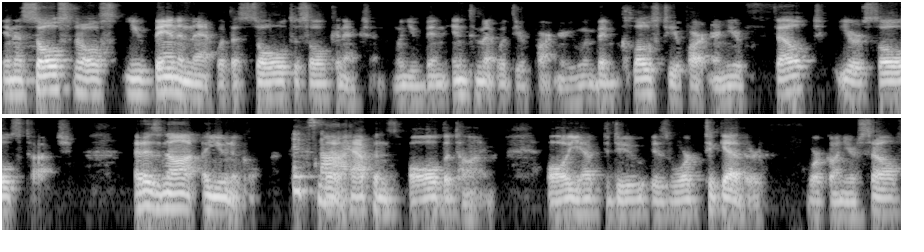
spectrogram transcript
In a soul soul, you've been in that with a soul to soul connection. When you've been intimate with your partner, you've been close to your partner and you've felt your soul's touch. That is not a unicorn. it's That not. happens all the time. All you have to do is work together, work on yourself,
